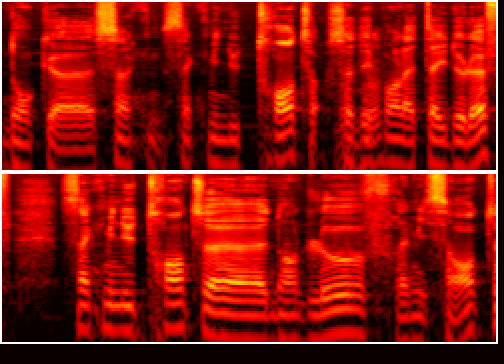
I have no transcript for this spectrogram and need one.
Donc euh, 5, 5 minutes 30, ça Mhm. dépend la taille de l'œuf. 5 minutes 30 euh, dans de l'eau frémissante.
